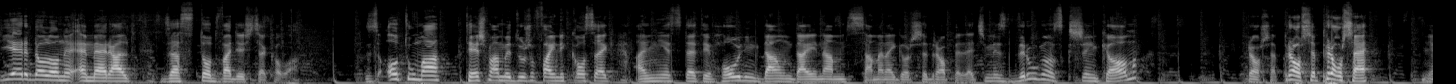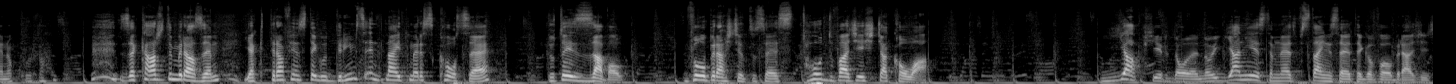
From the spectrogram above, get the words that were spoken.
Pierdolony Emerald za 120 koła. Z Otuma też mamy dużo fajnych kosek, ale niestety Holding Down daje nam same najgorsze dropy. Lecimy z drugą skrzynką. Proszę, proszę, proszę! Nie no, kurwa. Za każdym razem, jak trafię z tego Dreams and Nightmares kosę, to to jest zawał. Wyobraźcie to sobie, 120 koła. Ja pierdolę, no ja nie jestem nawet w stanie sobie tego wyobrazić.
